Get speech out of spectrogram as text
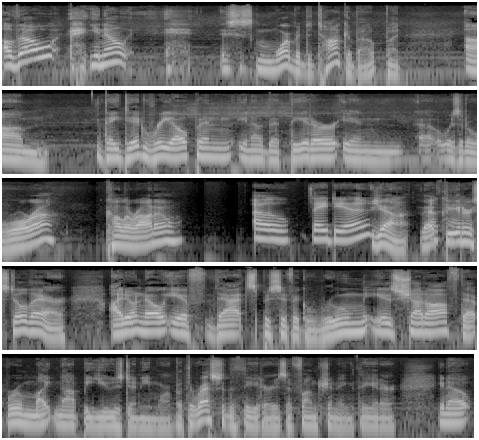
Although, you know, this is morbid to talk about, but um, they did reopen, you know, the theater in, uh, was it Aurora, Colorado? oh they did Yeah, that Okay. theater's still there. I don't know if that specific room is shut off. That room might not be used anymore, but the rest of the theater is a functioning theater. You know,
